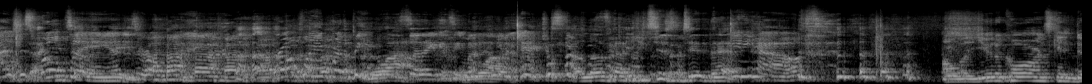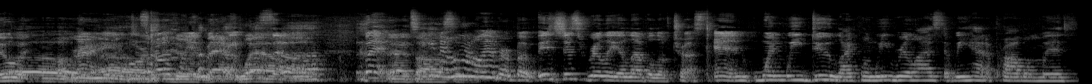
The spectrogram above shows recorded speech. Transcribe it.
I'm just That role playing. I me. just role playing. role playing for the people Wow. so they can see my Wow. actress I love how you just did that. Anyhow, Only unicorns can do it. Oh, Only right. unicorns Just can do it that well. So, but That's you awesome. know, however, but it's just really a level of trust. And when we do, like when we realized that we had a problem with,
